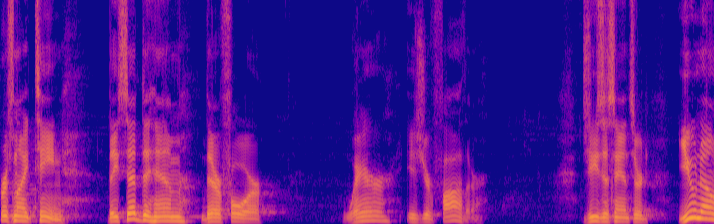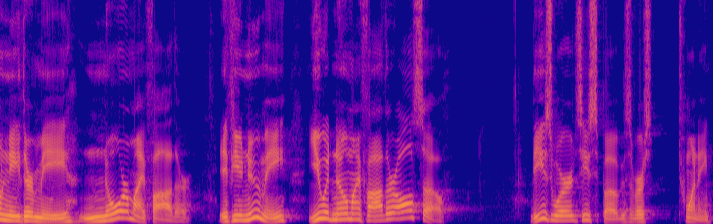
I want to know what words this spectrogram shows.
Verse 19 They said to him, therefore, Where is your Father? Jesus answered, You know neither me nor my Father. If you knew me, you would know my Father also. These words he spoke, this is verse 20,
